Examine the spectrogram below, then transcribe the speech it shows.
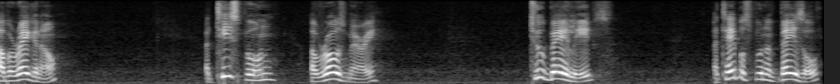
of oregano, a teaspoon of rosemary, two bay leaves, a tablespoon of basil,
